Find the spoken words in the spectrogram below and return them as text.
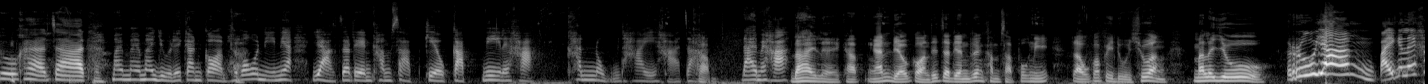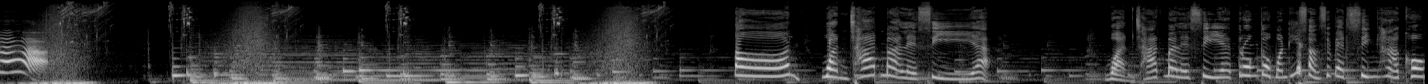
ทูค่ะอาจารย์ไม่ไม่มาอยู่ด้วยกันก่อน เพราะว่าวันนี้เนี่ยอยากจะเรียนคำศัพท์เกี่ยวกับนี่เลยค่ะ ขนมไทยค่ะอาจารครับ ย์ ได้ไหมคะ ได้เลยครับ งั้นเดี๋ยวก่อนที่จะเรียนเรื่องคำศัพท์พวกนี้ เราก็ไปดูช่วงมาลายู รู้ยังไปกันเลยค่ะ ตอนวันชาติมาเลเซีย วันชาติมาเลเซียตรงกับวันที่ 31 สิงหาคม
